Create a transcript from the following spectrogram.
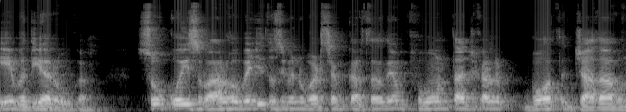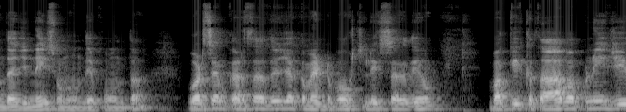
ਇਹ ਵਧੀਆ ਰਹੂਗਾ। ਸੋ ਕੋਈ ਸਵਾਲ ਹੋਵੇ ਜੀ, ਤੁਸੀਂ ਮੈਨੂੰ WhatsApp ਕਰ ਸਕਦੇ ਹੋ। ਫੋਨ ਤਾਂ ਅੱਜਕੱਲ ਬਹੁਤ ਜ਼ਿਆਦਾ ਹੁੰਦਾ ਜੀ, ਨਹੀਂ ਸੁਣ ਹੁੰਦੇ ਫੋਨ ਤਾਂ। WhatsApp ਕਰ ਸਕਦੇ ਹੋ ਜਾਂ ਕਮੈਂਟ ਬਾਕਸ 'ਚ ਲਿਖ ਸਕਦੇ ਹੋ। ਬਾਕੀ ਕਿਤਾਬ ਆਪਣੀ ਜੀ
